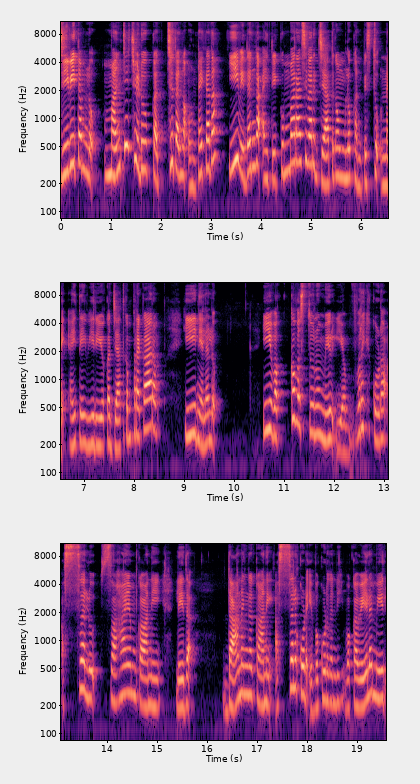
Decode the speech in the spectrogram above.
జీవితంలో మంచి చెడు ఖచ్చితంగా ఉంటాయి కదా. ఈ విధంగా అయితే కుంభరాశి వారి జాతకంలో కనిపిస్తూ ఉన్నాయి. అయితే వీరి యొక్క జాతకం ప్రకారం ఈ నెలలో ఈ ఒక్క వస్తువును మీరు ఎవరికి కూడా అస్సలు సహాయం కానీ లేదా దానంగా కానీ అస్సలు కూడా ఇవ్వకూడదండి. ఒకవేళ మీరు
